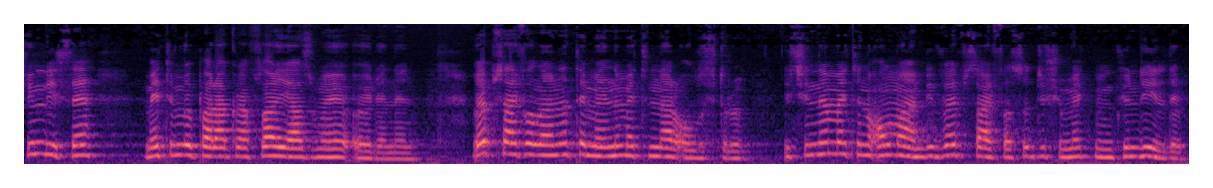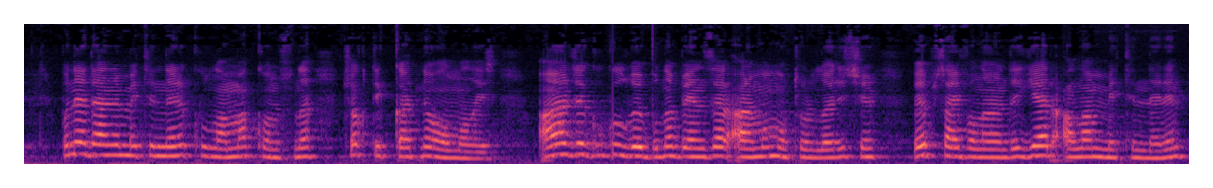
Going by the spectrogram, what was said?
Şimdi ise metin ve paragraflar yazmayı öğrenelim. Web sayfalarının temelini metinler oluşturur. İçinde metin olmayan bir web sayfası düşünmek mümkün değildir. Bu nedenle metinleri kullanmak konusunda çok dikkatli olmalıyız. Ayrıca Google ve buna benzer arama motorları için web sayfalarında yer alan metinlerin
